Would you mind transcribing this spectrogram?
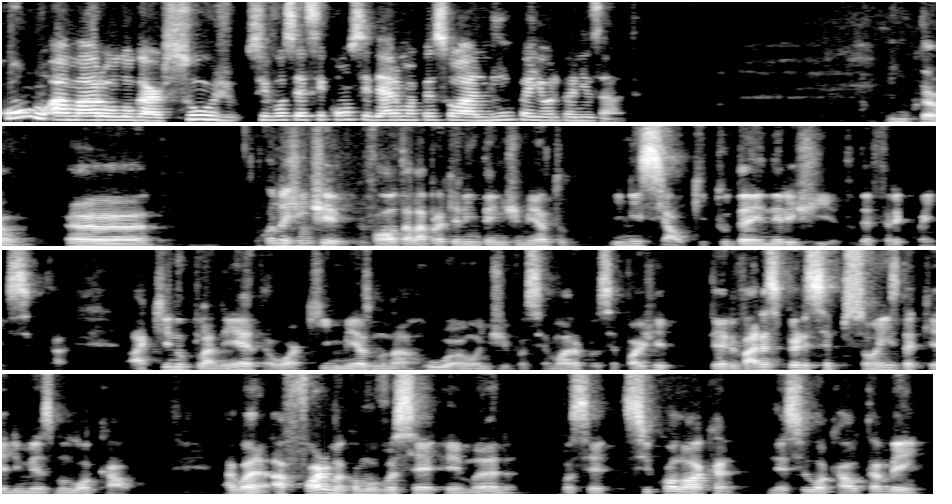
como amar um lugar sujo se você se considera uma pessoa limpa e organizada? Então, uh, quando a gente volta lá para aquele entendimento inicial, que tudo é energia, tudo é frequência. Tá? Aqui no planeta, ou aqui mesmo na rua onde você mora, você pode ter várias percepções daquele mesmo local. Agora, a forma como você emana, você se coloca nesse local também,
